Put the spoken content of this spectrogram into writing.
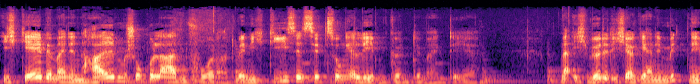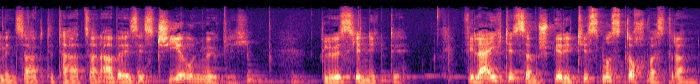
Ich gäbe meinen halben Schokoladenvorrat, wenn ich diese Sitzung erleben könnte, meinte er. Na, ich würde dich ja gerne mitnehmen, sagte Tarzan, aber es ist schier unmöglich. Klößchen nickte. Vielleicht ist am Spiritismus doch was dran.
